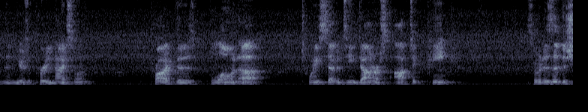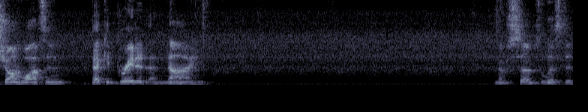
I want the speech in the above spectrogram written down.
And then here's a pretty nice one. Product that is blowing up. 2017 Donruss Optic Pink. So it is a Deshaun Watson. Beckett graded a 9. No subs listed.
